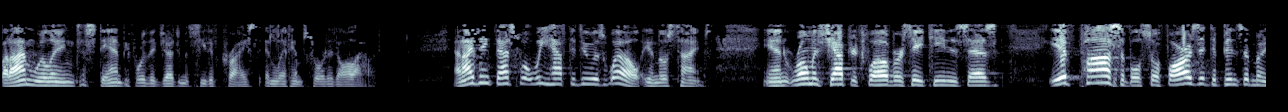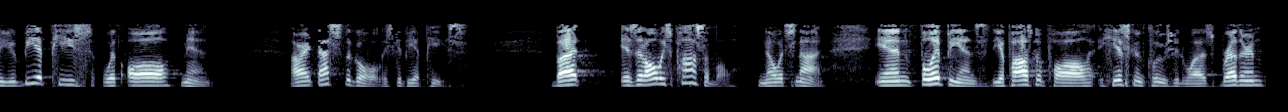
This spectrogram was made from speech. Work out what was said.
but I'm willing to stand before the judgment seat of Christ and let Him sort it all out. And I think that's what we have to do as well in those times. In Romans chapter 12, verse 18, it says, if possible, so far as it depends upon you, be at peace with all men. All right, that's the goal, is to be at peace. But is it always possible? No, it's not. In Philippians, the Apostle Paul, his conclusion was, Brethren,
